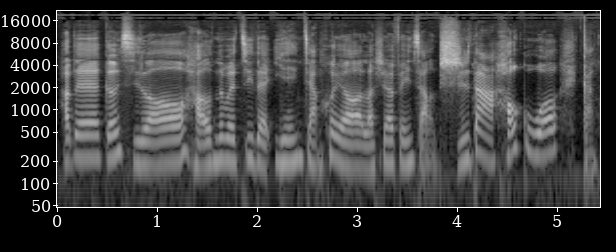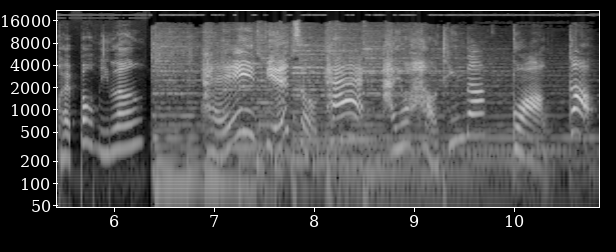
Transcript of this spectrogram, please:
好的，恭喜喽！好，那么记得演讲会哦，老师要分享十大好股哦，赶快报名啦！嘿，别走开，还有好听的广告。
